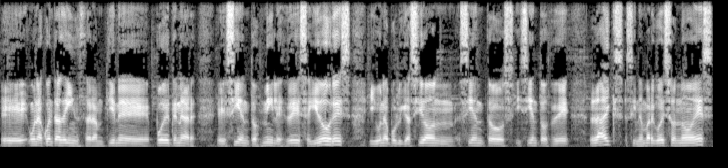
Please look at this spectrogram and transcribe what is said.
Eh, una cuenta de Instagram tiene, puede tener eh, cientos, miles de seguidores y una publicación cientos y cientos de likes. Sin embargo, eso no es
